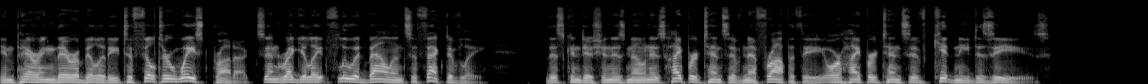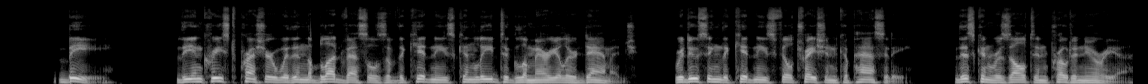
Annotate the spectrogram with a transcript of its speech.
impairing their ability to filter waste products and regulate fluid balance effectively. This condition is known as hypertensive nephropathy or hypertensive kidney disease. B. The increased pressure within the blood vessels of the kidneys can lead to glomerular damage, reducing the kidney's filtration capacity. This can result in proteinuria,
